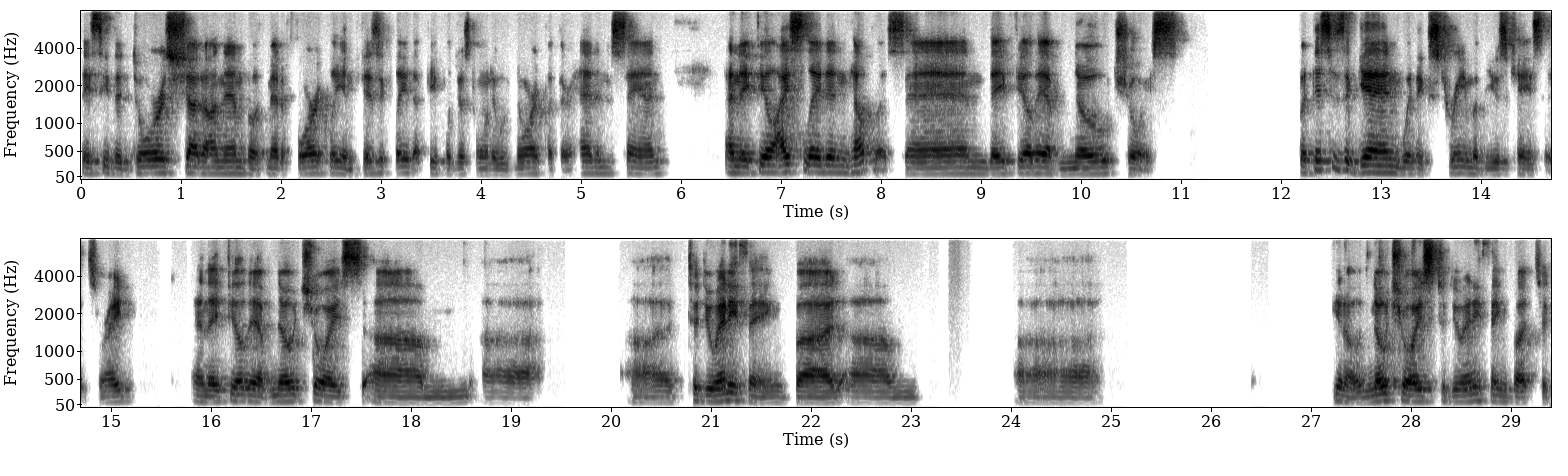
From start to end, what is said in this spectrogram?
They see the doors shut on them, both metaphorically and physically, that people just want to ignore it, put their head in the sand. And they feel isolated and helpless, and they feel they have no choice. But this is again with extreme abuse cases, right? and they feel they have no choice um, uh, uh, to do anything but um, uh, you know no choice to do anything but to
